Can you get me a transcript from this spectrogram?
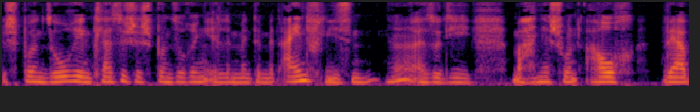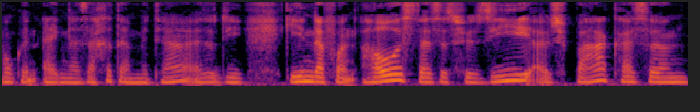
Sponsoring, klassische Sponsoring-Elemente mit einfließen. Ne? Also die machen ja schon auch Werbung in eigener Sache damit. Ja? Also die gehen davon aus, dass es für sie als Sparkasse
